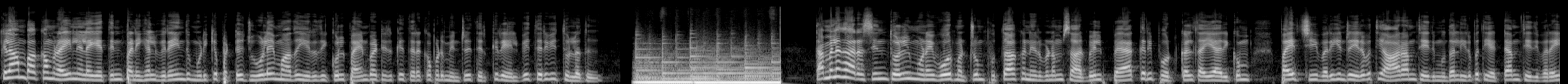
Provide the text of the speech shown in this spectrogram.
கிளாம்பாக்கம் ரயில் நிலையத்தின் பணிகள் விரைந்து முடிக்கப்பட்டு ஜூலை மாத இறுதிக்குள் பயன்பாட்டிற்கு திறக்கப்படும் என்று தெற்கு ரயில்வே தெரிவித்துள்ளது. தமிழக அரசின் தொழில் முனைவோர் மற்றும் புத்தாக்க நிறுவனம் சார்பில் பேக்கரி பொருட்கள் தயாரிக்கும் பயிற்சி வருகின்ற இருபத்தி ஆறாம் தேதி முதல் இருபத்தி எட்டாம் தேதி வரை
